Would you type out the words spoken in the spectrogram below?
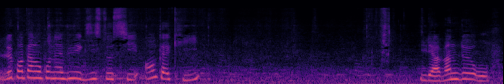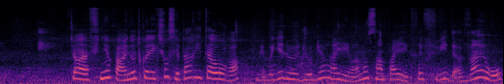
Le pantalon qu'on a vu existe aussi en kaki. Il est à 22 euros. Tiens, on va finir par une autre collection, c'est pas Rita Ora. Mais voyez le jogger là, il est vraiment sympa, il est très fluide. 20 euros.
